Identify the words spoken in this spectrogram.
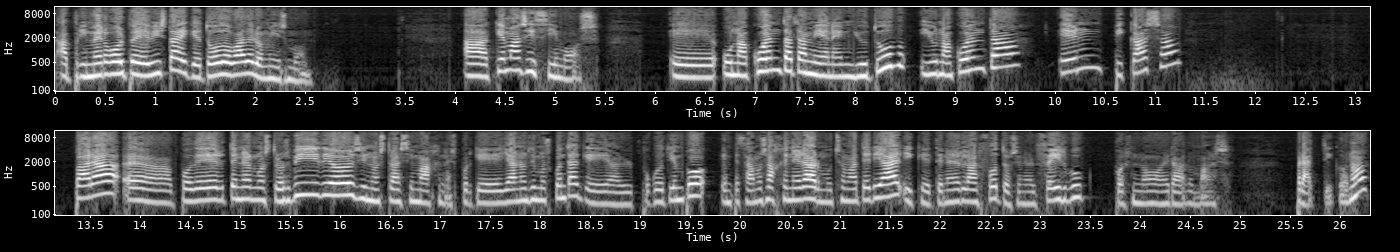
a primer golpe de vista de que todo va de lo mismo. Ah, ¿Qué más hicimos? Eh, una cuenta también en YouTube y una cuenta en Picasa para eh, poder tener nuestros vídeos y nuestras imágenes, porque ya nos dimos cuenta que al poco tiempo empezamos a generar mucho material y que tener las fotos en el Facebook pues no era lo más práctico, ¿no?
